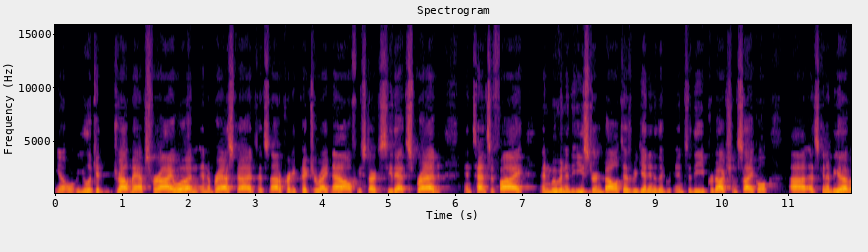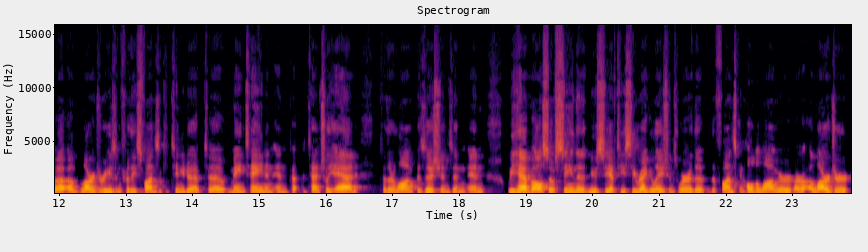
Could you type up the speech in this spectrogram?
you know, you look at drought maps for Iowa and, and Nebraska, it's not a pretty picture right now. If we start to see that spread, intensify, and move into the eastern belt as we get into the into the production cycle. Uh, that's going to be a, a, large reason for these funds to continue to, to maintain and, and potentially add to their long positions. And, and we have also seen the new CFTC regulations where the, the funds can hold a longer or a larger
